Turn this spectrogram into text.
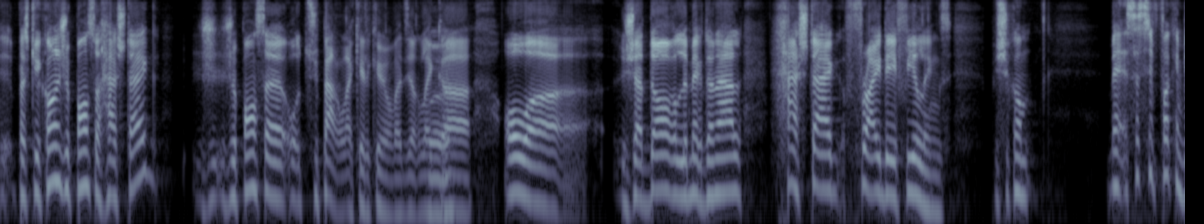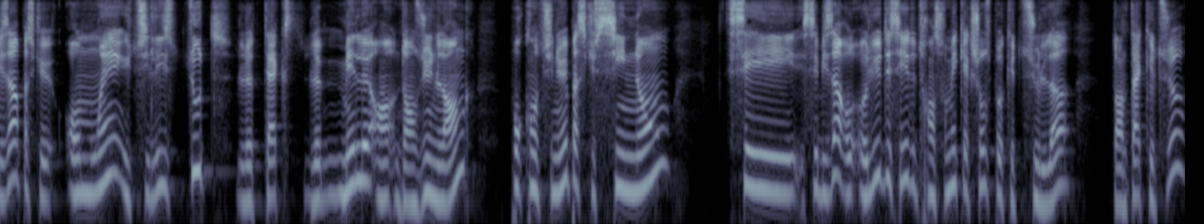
euh, Parce que quand je pense au hashtag, je, je pense à. oh, tu parles à quelqu'un, on va dire. Like, Ouais. euh, oh, j'adore le McDonald's, hashtag Friday Feelings. Puis je suis comme. Mais ça, c'est fucking bizarre parce que au moins utilise tout le texte, le, mets-le dans une langue pour continuer parce que sinon, c'est bizarre. Au, au lieu d'essayer de transformer quelque chose pour que tu l'as dans ta culture,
